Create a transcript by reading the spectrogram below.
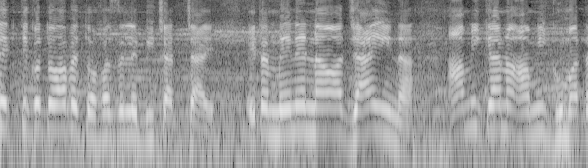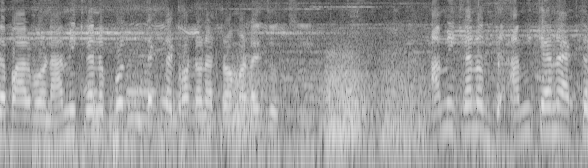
ব্যক্তিগতভাবে তোফাজেলের বিচার চাই। এটা মেনে নেওয়া যায় না। আমি কেন আমি ঘুমাতে পারব না? আমি কেন প্রত্যেকটা ঘটনা ট্রমাটাইজ হচ্ছি? আমি কেন আমি কেন একটা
